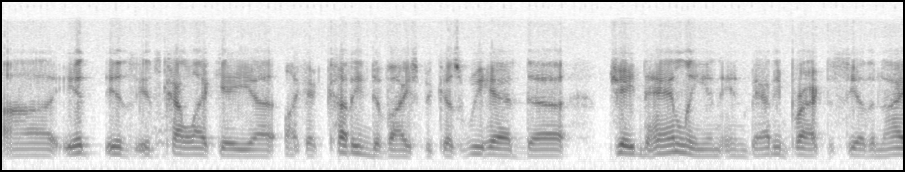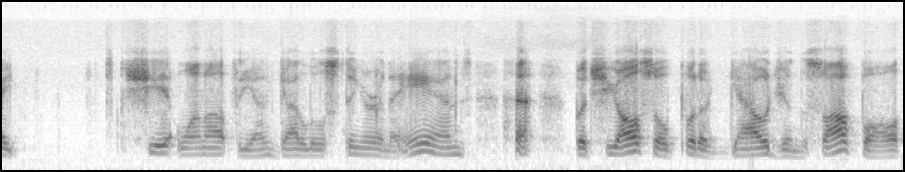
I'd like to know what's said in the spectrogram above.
uh, it is it's kind of like a uh, like a cutting device because we had uh, Jaden Hanley in, in batting practice the other night. She hit one off the end, got a little stinger in the hands, but she also put a gouge in the softball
